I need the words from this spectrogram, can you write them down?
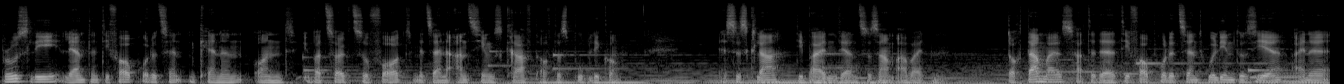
Bruce Lee lernt den TV-Produzenten kennen und überzeugt sofort mit seiner Anziehungskraft auf das Publikum. Es ist klar, die beiden werden zusammenarbeiten. Doch damals hatte der TV-Produzent William Dozier eine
